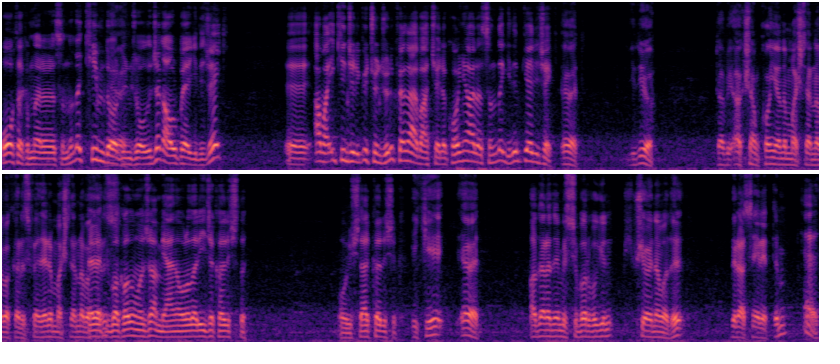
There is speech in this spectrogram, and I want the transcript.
O takımlar arasında da kim dördüncü olacak Avrupa'ya gidecek. Ee, ama ikincilik, üçüncülük Fenerbahçe ile Konya arasında gidip gelecek. Evet. Gidiyor. Tabii akşam Konya'nın maçlarına bakarız. Fener'in maçlarına bakarız. Evet bir bakalım hocam yani oralar iyice karıştı. O işler karışık. İki, evet. Adana Demirspor bugün hiçbir şey oynamadı. Biraz seyrettim. Evet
